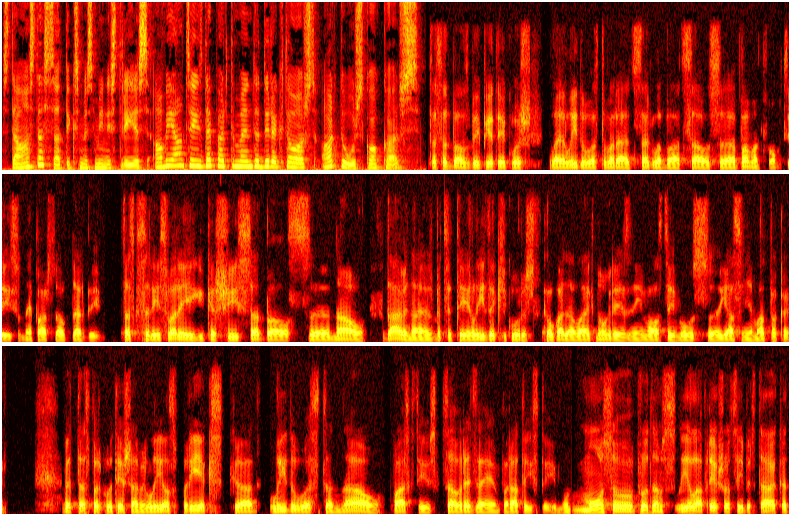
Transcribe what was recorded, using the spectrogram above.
Stāsta satiksmes ministrijas aviācijas departamenta direktors Artūrs Kokars. Tas atbalsts bija pietiekošs, lai lidosta varētu saglabāt savus pamatfunkcijas un nepārstāvot darbību. Tas, kas arī svarīgi, ka šīs atbalsts eh, nav dāvinājums, bet ir tie līdzekļi, kurus kaut kādā laika nogriezienī valstī būs eh, jāsaņem atpakaļ. Bet tas, par ko tiešām ir liels prieks, ka lidosta nav pārskatījusi savu redzējumu par attīstību. Un mūsu, protams, lielā priekšrocība ir tā, ka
